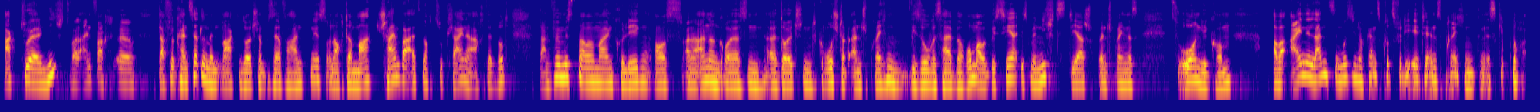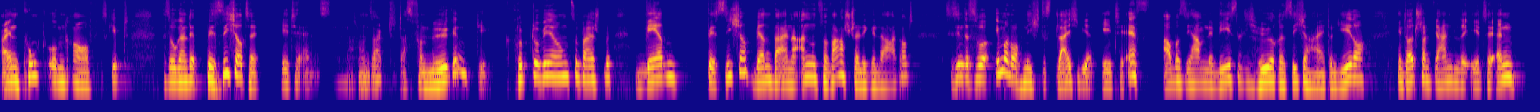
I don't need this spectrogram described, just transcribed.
Aktuell nicht, weil einfach äh, dafür kein Settlement-Markt in Deutschland bisher vorhanden ist und auch der Markt scheinbar als noch zu klein erachtet wird. Dafür müsste man aber mal einen Kollegen aus einer anderen größeren äh, deutschen Großstadt ansprechen, wieso, weshalb, warum. Aber bisher ist mir nichts entsprechendes zu Ohren gekommen. Aber eine Lanze muss ich noch ganz kurz für die ETNs brechen, denn es gibt noch einen Punkt obendrauf. Es gibt sogenannte besicherte ETNs. Dass man sagt, das Vermögen, die Kryptowährungen zum Beispiel, werden besichert, werden bei einer anderen Verwahrstelle gelagert. Sie sind also immer noch nicht das gleiche wie ein ETF, aber sie haben eine wesentlich höhere Sicherheit. Und jeder in Deutschland gehandelte ETN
